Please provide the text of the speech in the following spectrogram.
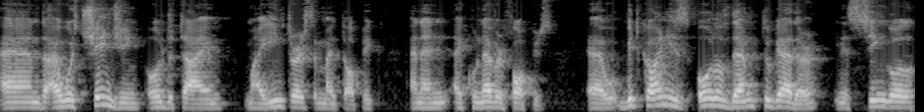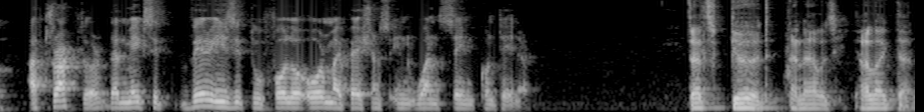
And I was changing all the time my interest and my topic, and then I could never focus. Uh, Bitcoin is all of them together in a single attractor that makes it very easy to follow all my passions in one same container. That's good analogy. I like that.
